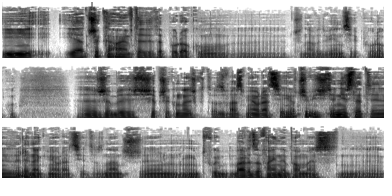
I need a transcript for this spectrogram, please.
I ja czekałem wtedy te pół roku, e, czy nawet więcej, pół roku, e, żeby się przekonać, kto z was miał rację. I oczywiście niestety rynek miał rację. To znaczy twój bardzo fajny pomysł, e,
